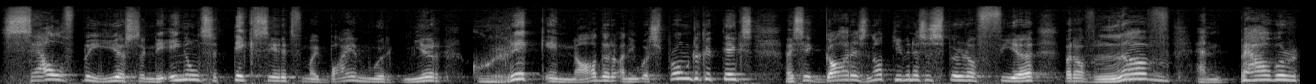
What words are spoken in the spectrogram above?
selfbeheersing. Die Engelse teks sê dit vir my baie meer meer korrek en nader aan die oorspronklike teks. Hy sê God has not given us a spirit of fear, but of love and power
